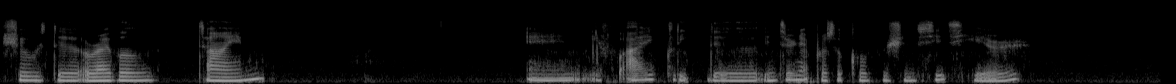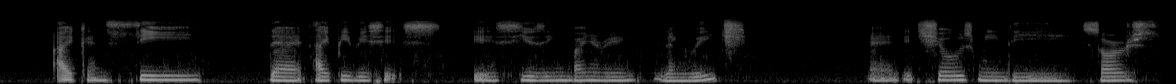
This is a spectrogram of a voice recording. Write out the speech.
shows the arrival time. And if I click the internet protocol version 6 here I can see that IPv6 is using binary language and it shows me the source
